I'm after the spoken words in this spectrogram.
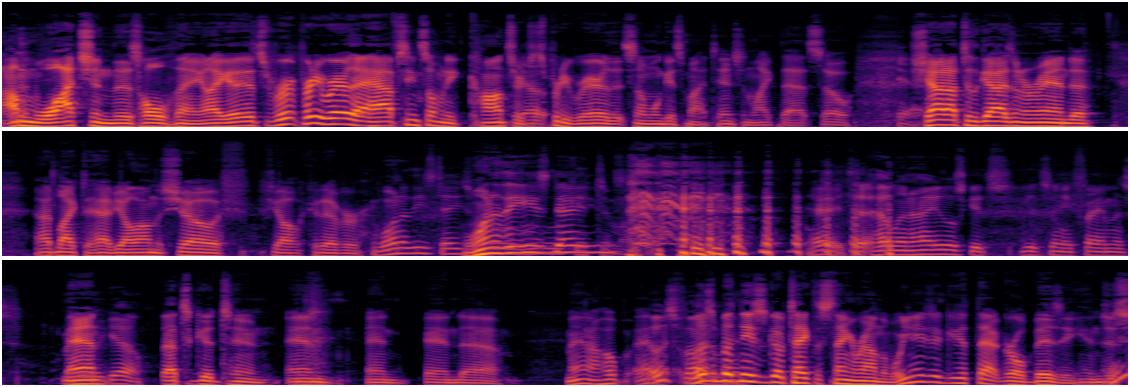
I'm watching this whole thing. Like it's r- pretty rare that I've seen so many concerts. Yep. It's pretty rare that someone gets my attention like that. So, shout out to the guys in Aranda. I'd like to have y'all on the show if, if y'all could ever. One of these days. One of these get to days. hey, that Helen Heels gets gets any famous. Man, go. that's a good tune, and and and uh, man, I hope was fun, Elizabeth man. needs to go take this thing around the world. You need to get that girl busy and just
